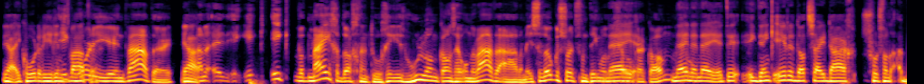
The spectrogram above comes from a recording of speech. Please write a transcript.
Ja, ik hoorde hier in het ik water. hoorde hier in het water. Ja, Aan- eh, ik, ik, ik, wat mijn gedachte naartoe ging, is hoe lang kan zij onder water ademen? Is dat ook een soort van ding wat Nee, Ahsoka kan? Nee, nee, nee. Het, ik denk eerder dat zij daar soort van uh,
